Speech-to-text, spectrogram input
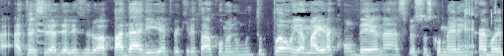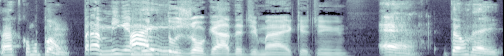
a, torcida dele virou a padaria porque ele tava comendo muito pão, e a Maíra condena as pessoas comerem carboidrato como pão. Pra mim é Aí- muito jogada de marketing. É, também.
